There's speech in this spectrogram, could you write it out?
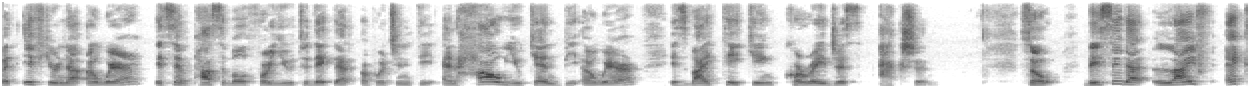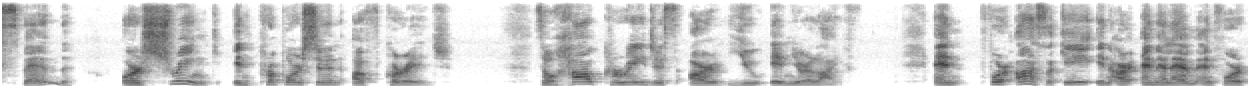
But if you're not aware, it's impossible for you to take that opportunity. And how you can be aware is by taking courageous action. So they say that life expand or shrink in proportion of courage. So how courageous are you in your life? And for us, okay, in our MLM, and for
